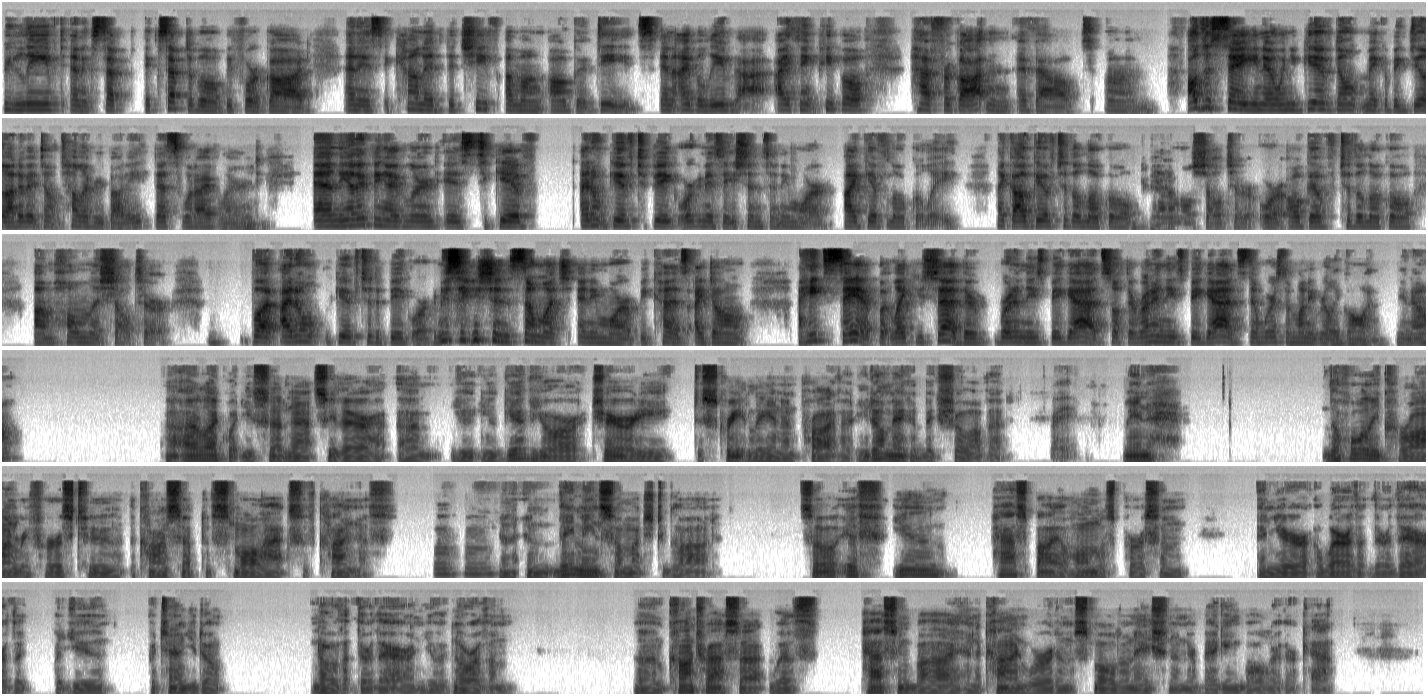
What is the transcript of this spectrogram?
believed and accept acceptable before God and is accounted the chief among all good deeds. And I believe that. I think people have forgotten about um I'll just say, you know, when you give, don't make a big deal out of it. Don't tell everybody. That's what I've learned. Mm-hmm. And the other thing I've learned is to give I don't give to big organizations anymore. I give locally. Like I'll give to the local okay. animal shelter or I'll give to the local um, homeless shelter. But I don't give to the big organizations so much anymore because I don't, I hate to say it, but like you said, they're running these big ads. So if they're running these big ads, then where's the money really going? You know? I like what you said, Nancy. There, um, you you give your charity discreetly and in private. You don't make a big show of it. Right. I mean, the Holy Quran refers to the concept of small acts of kindness, mm-hmm. and, and they mean so much to God. So if you pass by a homeless person and you're aware that they're there, that but you pretend you don't know that they're there and you ignore them. Um, contrast that with passing by and a kind word and a small donation in their begging bowl or their cap.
